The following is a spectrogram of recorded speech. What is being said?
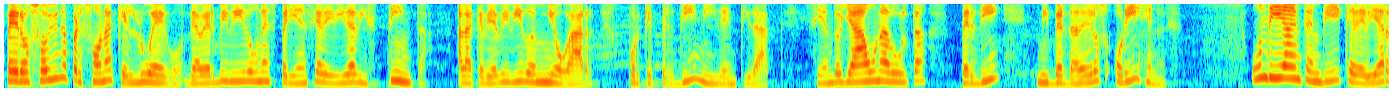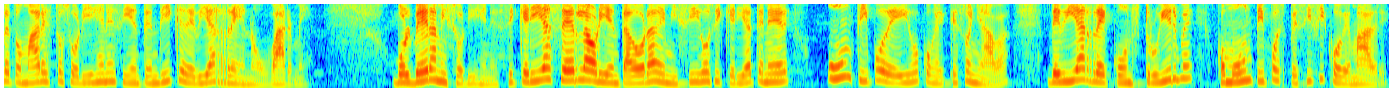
pero soy una persona que luego de haber vivido una experiencia de vida distinta la que había vivido en mi hogar, porque perdí mi identidad, siendo ya una adulta, perdí mis verdaderos orígenes. Un día entendí que debía retomar estos orígenes y entendí que debía renovarme, volver a mis orígenes. Si quería ser la orientadora de mis hijos y quería tener un tipo de hijo con el que soñaba, debía reconstruirme como un tipo específico de madre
